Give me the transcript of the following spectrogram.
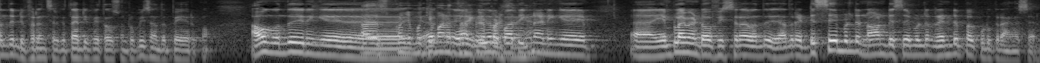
வந்து டிஃபரன்ஸ் இருக்குது தேர்ட்டி ஃபைவ் தௌசண்ட் ருபீஸ் அந்த பே இருக்கும். அவங்க வந்து அது கொஞ்சம் முக்கியமான நீங்கள் இதில். பார்த்தீங்கன்னா நீங்கள் எம்ப்ளாய்மெண்ட் ஆஃபீஸராக வந்து அதில் டிசேபிள்டு நான் டிசேபிள்டு ரெண்டு பேர் கொடுக்குறாங்க சார்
